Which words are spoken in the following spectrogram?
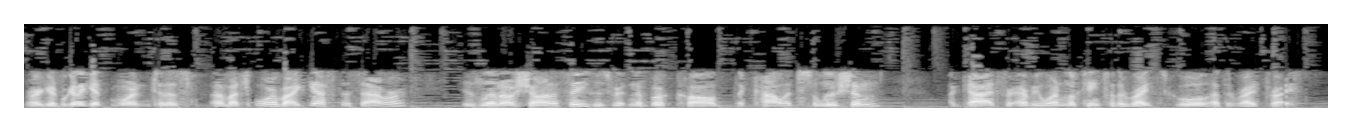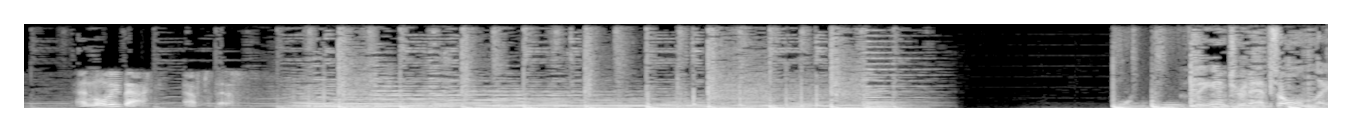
Very good. We're going to get more into this uh, much more. My guest this hour is Lynn O'Shaughnessy, who's written a book called The College Solution, a guide for everyone looking for the right school at the right price. And we'll be back after this. Internet's only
